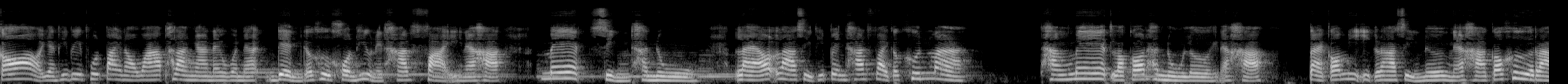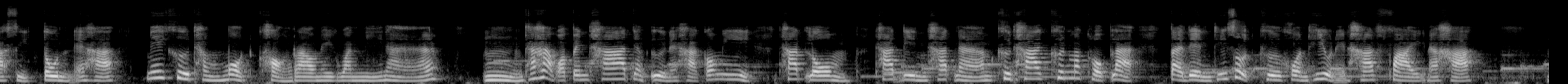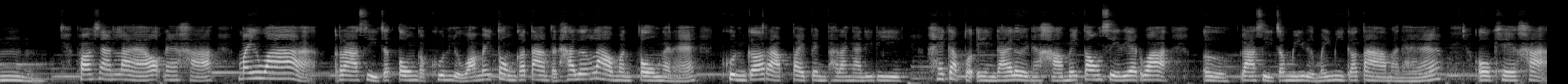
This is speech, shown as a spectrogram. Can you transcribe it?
ก็อย่างที่บีพูดไปเนาะว่าพลังงานในวันนี้เด่นก็คือคนที่อยู่ในธาตุไฟนะคะ เมษสิงห์ธนู แล้วราศีที่เป็นธาตุไฟก็ขึ้นมา ทั้งเมษแล้วก็ธนูเลยนะคะ แต่ก็มีอีกราศีหนึ่งนะคะ ก็คือราศีตุลนะคะ นี่คือทั้งหมดของเราในวันนี้นะอืมถ้าหากว่าเป็นธาตุอย่างอื่นนะคะ ก็มีธาตุลมธาตุดินธาตุน้ำคือธาตุขึ้นมาครบแหละ แต่เด่นที่สุดคือคนที่อยู่ในธาตุไฟนะคะ อืมเพราะฉะนั้นแล้วนะคะ ไม่ว่าราศีจะตรงกับคุณหรือว่าไม่ตรงก็ตาม แต่ถ้าเรื่องราวมันตรงอะนะ คุณก็รับไปเป็นพลังงานดีๆ ให้กับตัวเองได้เลยนะคะ ไม่ต้องซีเรียสว่า เออ ราศีจะมีหรือไม่มีก็ตามอะนะ โอเคค่ะ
